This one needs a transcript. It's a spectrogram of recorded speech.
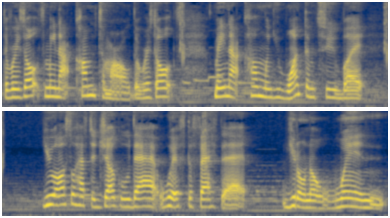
the results may not come tomorrow. The results may not come when you want them to, but you also have to juggle that with the fact that you don't know when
